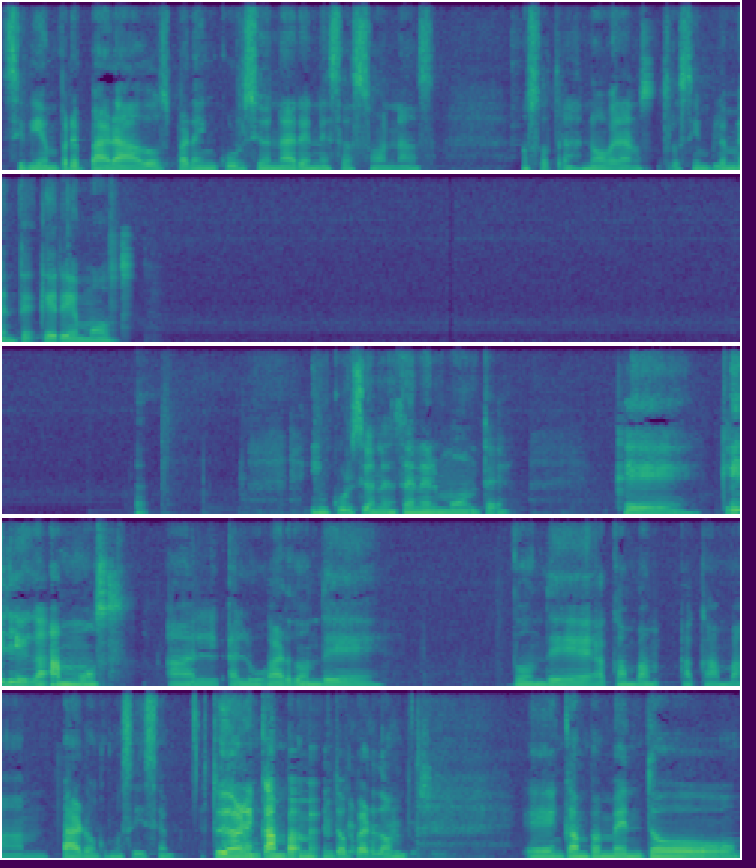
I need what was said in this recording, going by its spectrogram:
si bien preparados para incursionar en esas zonas, nosotras no, ¿verdad? Nosotros simplemente queremos incursiones en el monte, que, que llegamos al, al, lugar donde, donde acampamentaron, ¿cómo se dice? Estuvieron en campamento, perdón, en campamento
